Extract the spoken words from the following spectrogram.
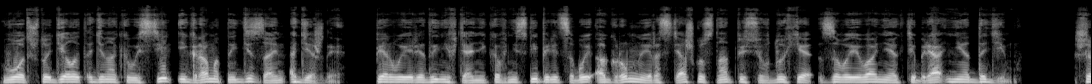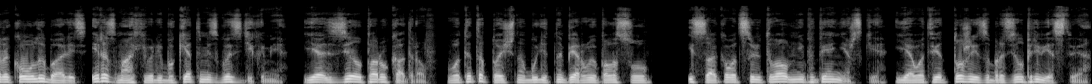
Вот что делает одинаковый стиль и грамотный дизайн одежды. Первые ряды нефтяников несли перед собой огромную растяжку с надписью в духе «Завоевание октября не отдадим». Широко улыбались и размахивали букетами с гвоздиками. Я сделал пару кадров. Вот это точно будет на первую полосу. Исаков отсалютовал мне по-пионерски. Я в ответ тоже изобразил приветствие.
